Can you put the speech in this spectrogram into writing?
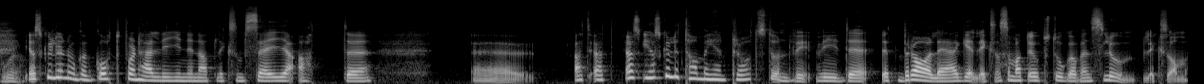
Ja, oh ja. Jag skulle nog ha gått på den här linjen att liksom säga att, eh, eh, att, att jag, skulle ta mig en pratstund vid, vid eh, ett bra läge, liksom, som att det uppstod av en slump. Liksom,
